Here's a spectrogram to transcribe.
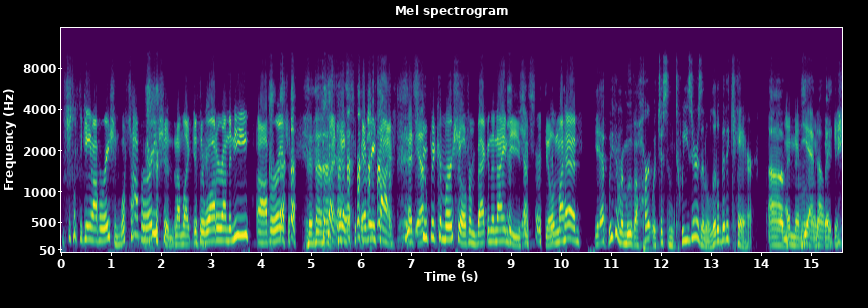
it's just like the game Operation. What's Operation? and I'm like, is there water on the knee? Operation. That's every time. That Yep. stupid commercial from back in the '90s. Yep. It's still in my head. Yeah, we can remove a heart with just some tweezers and a little bit of care. Um, I never yeah, liked no, that it- game.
